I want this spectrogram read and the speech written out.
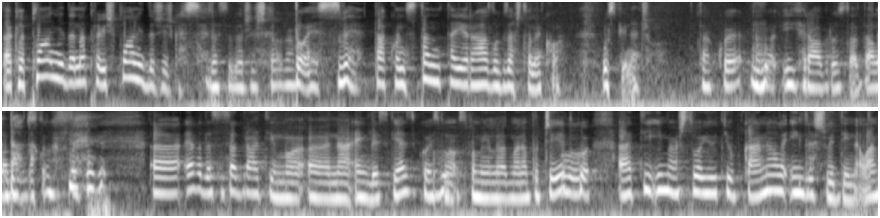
Dakle, plan je da napraviš plan i držiš ga se. Da se držiš toga. To je sve. Ta konstanta je razlog zašto neko uspije nečemu. Tako je. I hrabrost da dala Da, tako. Evo da se sad vratimo na engleski jezik koji smo spomenuli odmah na početku. Ti imaš svoj YouTube kanal English with Dinela.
